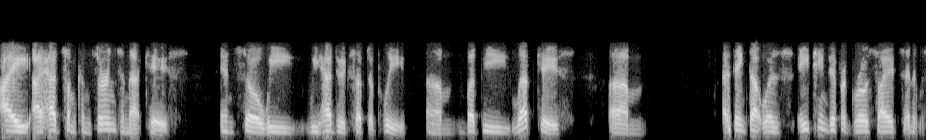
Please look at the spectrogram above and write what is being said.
I I had some concerns in that case, and so we we had to accept a plea. Um, but the Lepp case, um, I think that was 18 different grow sites and it was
